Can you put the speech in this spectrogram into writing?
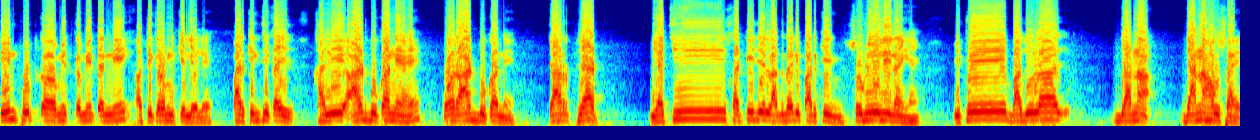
तीन फूट कमीत कमी त्यांनी अतिक्रमण केलेले. आहे पार्किंगची काही खाली आठ दुकाने आहे वर आठ दुकाने चार फ्लॅट याची साठी जे लागणारी पार्किंग सोडलेली नाही आहे. इथे बाजूला जाना जाना हाऊस आहे.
